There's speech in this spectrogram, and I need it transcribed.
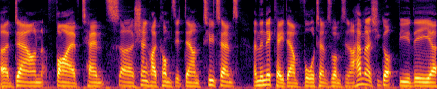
uh, down 5 tenths. Uh, Shanghai Composite down 2 tenths and the Nikkei down four tenths one percent. I haven't actually got for you the uh,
